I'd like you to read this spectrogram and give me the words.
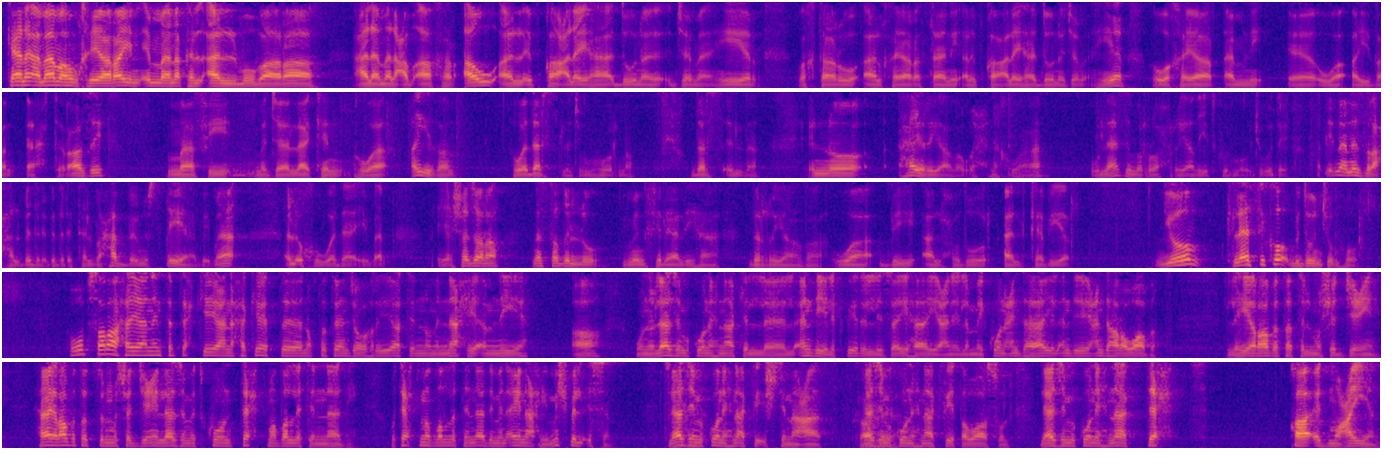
كان أمامهم خيارين إما نقل المباراة على ملعب آخر أو الإبقاء عليها دون جماهير. واختاروا الخيار الثاني الإبقاء عليها دون جماهير. هو خيار أمني وأيضا احترازي. ما في مجال لكن هو أيضا هو درس لجمهورنا ودرس لنا إنه هاي رياضة وإحنا إخوان ولازم الروح الرياضية تكون موجودة. خلينا نزرع هالبذرة بذرة المحبه ونسقيها بماء. الأخوة دائما. هي شجرة نستظل من خلالها بالرياضة وبالحضور الكبير. اليوم كلاسيكو بدون جمهور. هو بصراحة يعني أنت بتحكي يعني حكيت نقطتين جوهريات إنه من ناحية أمنية آه وإنه لازم يكون هناك الأندية الكبيرة اللي زي هاي يعني لما يكون عندها هاي الأندية عندها روابط. اللي هي رابطة المشجعين. هاي رابطة المشجعين لازم تكون تحت مظلة النادي وتحت مظلة النادي من أي ناحية؟ مش بالاسم. صحيح. لازم يكون هناك في اجتماعات صحيح. لازم يكون هناك في تواصل لازم يكون هناك تحت قائد معين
